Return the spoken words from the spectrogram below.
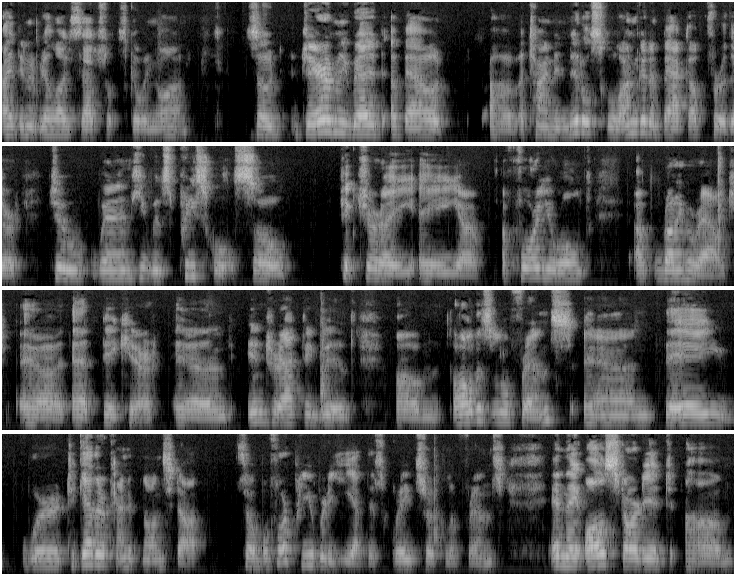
I didn't realize that's what's going on. So Jeremy read about uh, a time in middle school. I'm going to back up further to when he was preschool. So picture a, a, uh, a four-year-old uh, running around uh, at daycare and interacting with um, all of his little friends, and they were together kind of nonstop. So before puberty, he had this great circle of friends, and they all started um,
